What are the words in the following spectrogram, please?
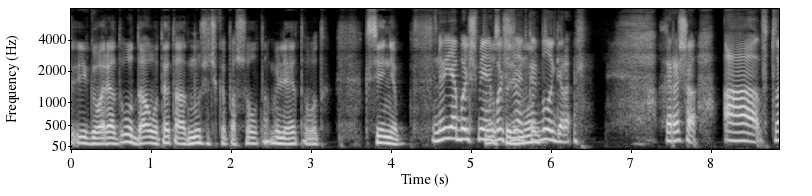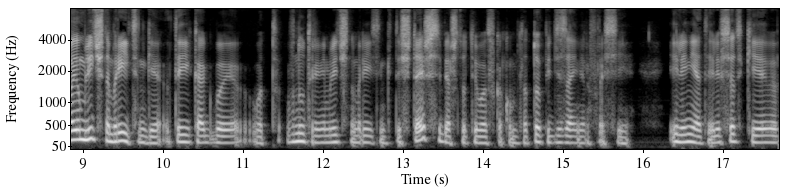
и говорят, о, да, вот эта однушечка пошел там, или это вот Ксения. Ну, я больше, меня больше знают как блогера. Хорошо. А в твоем личном рейтинге, ты как бы вот внутреннем личном рейтинге, ты считаешь себя, что ты вот в каком-то топе дизайнеров России? Или нет? Или все-таки...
